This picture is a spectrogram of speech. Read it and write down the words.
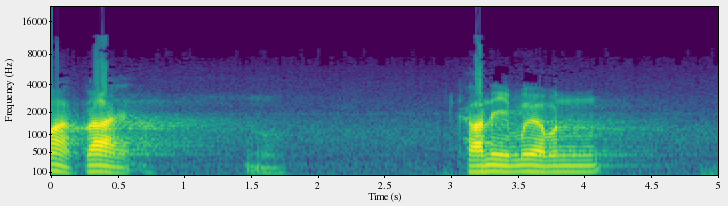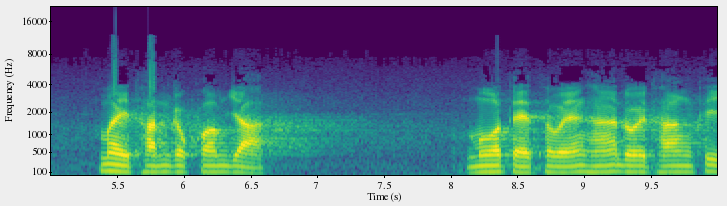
มาก ๆ ได้คราวนี้เมื่อมัน ไม่ทันกับความอยาก มัวแต่แสวงหาโดยทางที่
